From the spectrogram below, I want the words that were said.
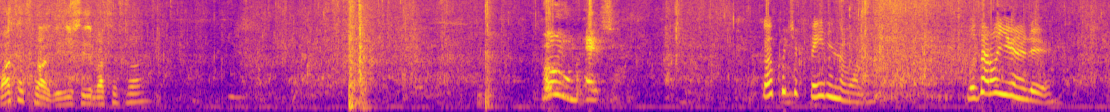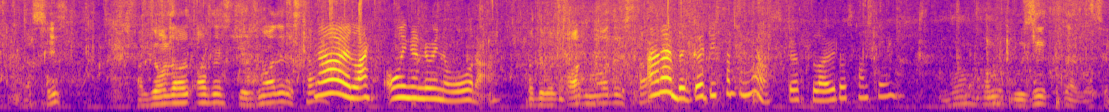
Butterfly. Did you see the butterfly? Boom! Headshot! Go put your feet in the water. Was that all you're going to do? That's it. Have you all, all this? There's no other stuff? No, like all you're going to do in the water. but there was all- no other stuff I know, but go do something else. Go float or something. no only گوزید در واسه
